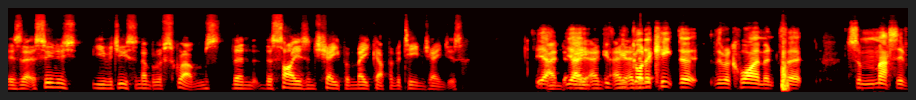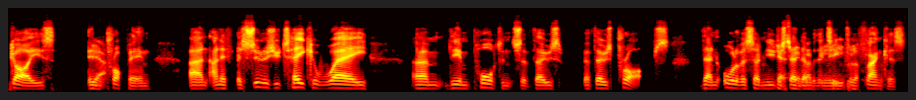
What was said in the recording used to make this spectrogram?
is that as soon as you reduce the number of scrums, then the size and shape and makeup of a team changes. Yeah, and, yeah. And, you, have got to keep the the requirement for some massive guys in yeah. propping and and if as soon as you take away um, the importance of those of those props, then all of a sudden you just end up with a team full of flankers.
